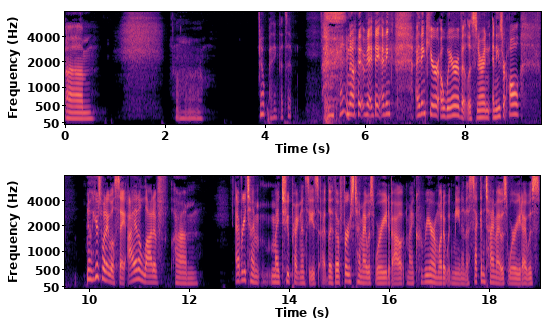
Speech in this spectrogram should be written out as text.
um, uh, nope, I think that's it. Okay. no, I, mean, I think I think I think you're aware of it, listener. And, and these are all. No, here's what I will say. I had a lot of um, every time my two pregnancies. Like the first time I was worried about my career and what it would mean, and the second time I was worried I was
